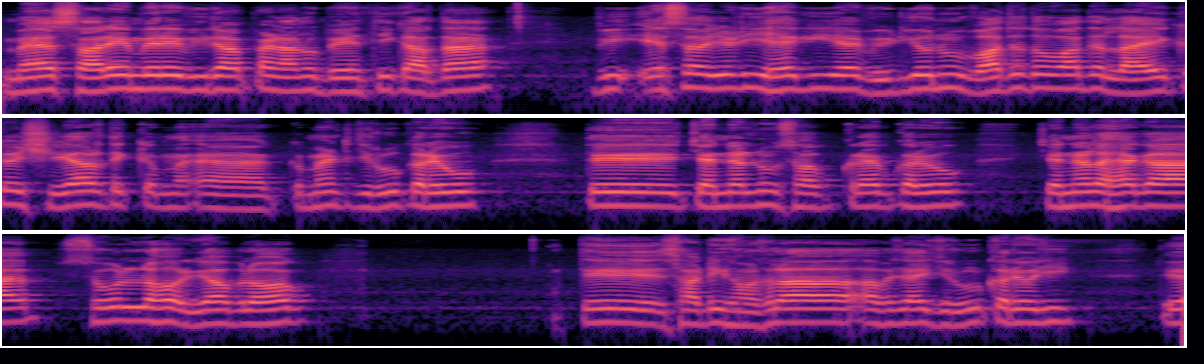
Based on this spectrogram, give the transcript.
ਮੈਂ ਸਾਰੇ ਮੇਰੇ ਵੀਰਾਂ ਭੈਣਾਂ ਨੂੰ ਬੇਨਤੀ ਕਰਦਾ ਵੀ ਇਸ ਜਿਹੜੀ ਹੈਗੀ ਹੈ ਵੀਡੀਓ ਨੂੰ ਵੱਧ ਤੋਂ ਵੱਧ ਲਾਈਕ, ਸ਼ੇਅਰ ਤੇ ਕਮੈ- ਕਮੈਂਟ ਜ਼ਰੂਰ ਕਰਿਓ ਤੇ ਚੈਨਲ ਨੂੰ ਸਬਸਕ੍ਰਾਈਬ ਕਰਿਓ। ਚੈਨਲ ਹੈਗਾ ਸੋਲ ਲਾਹੌਰੀਆ ਬਲੌਗ ਤੇ ਸਾਡੀ ਹੌਸਲਾ ਅਫਜ਼ਾਈ ਜ਼ਰੂਰ ਕਰਿਓ ਜੀ। ਤੇ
